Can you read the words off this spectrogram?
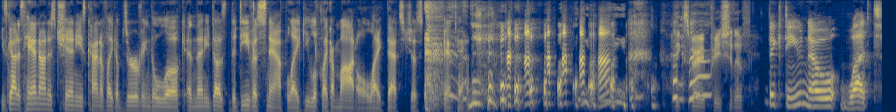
He's got his hand on his chin. He's kind of like observing the look, and then he does the diva snap, like you look like a model. Like that's just fantastic. Zeke's very appreciative. Vic, do you know what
